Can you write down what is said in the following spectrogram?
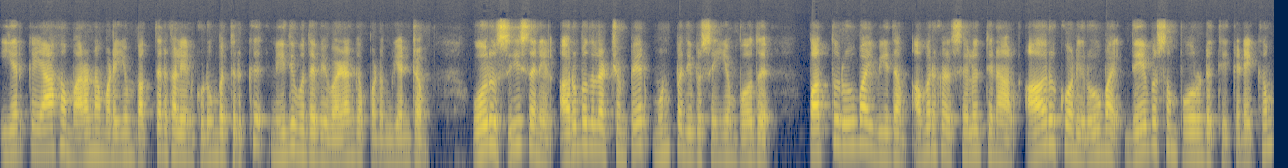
இயற்கையாக மரணமடையும் பக்தர்களின் குடும்பத்திற்கு நிதி உதவி வழங்கப்படும் என்றும் ஒரு சீசனில் அறுபது லட்சம் பேர் முன்பதிவு செய்யும் போது பத்து ரூபாய் வீதம் அவர்கள் செலுத்தினால் ஆறு கோடி ரூபாய் தேவசம் போர்டுக்கு கிடைக்கும்.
